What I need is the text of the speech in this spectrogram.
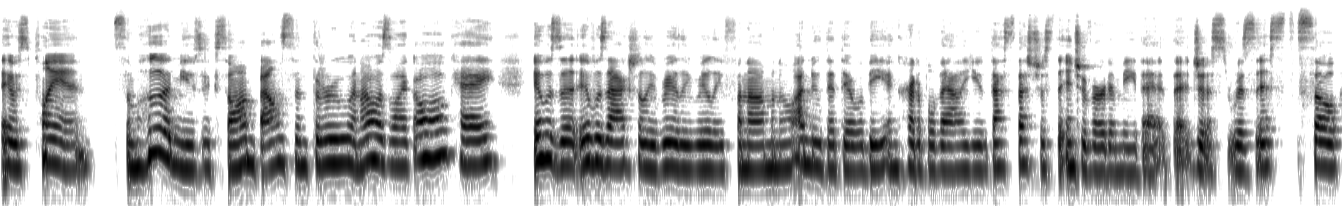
they was playing some hood music, so I'm bouncing through, and I was like, oh, okay. It was a, it was actually really, really phenomenal. I knew that there would be incredible value. That's that's just the introvert in me that that just resists. So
